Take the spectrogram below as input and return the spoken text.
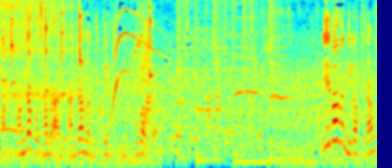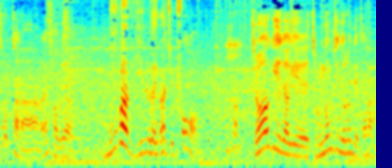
방, 방 잡고 잠을 안, 안 자면 그게 무- 무방이잖아. 우리 둘이 바다 보러 간다고? 1박은 네가 부담스럽잖아. 그래서 우리가 무박 2일로 해가지고 저기 저기 정동진 이런 데 있잖아. 어.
